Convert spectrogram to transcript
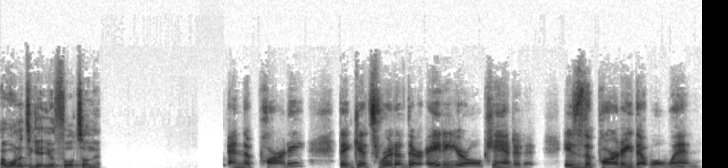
I wanted to get your thoughts on that. And the party that gets rid of their 80 year old candidate is the party that will win.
